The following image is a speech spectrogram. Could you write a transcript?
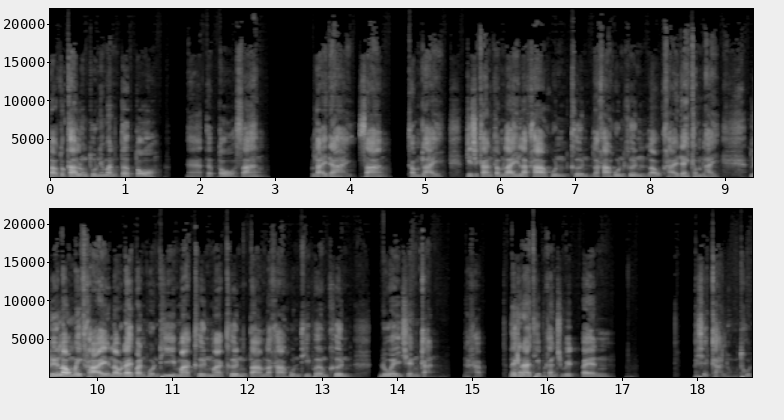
เราต้องการลงทุนให้มันเติบโต เติบโตสร้างรายได้สร้างกำไร กิจการกำไรราคาหุ้นขึ้น ราคาหุ้นขึ้น เราขายได้กำไร หรือเราไม่ขายเราได้ปันผลที่มากขึ้นมากขึ้น ตามราคาหุ้นที่เพิ่มขึ้นด้วยเช่นกันนะครับ ในขณะที่ประกันชีวิตเป็นไม่ใช่การลงทุน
